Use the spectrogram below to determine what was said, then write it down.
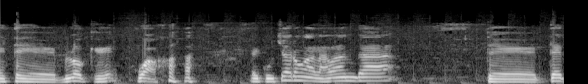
este bloque. Wow. Escucharon a la banda de Dead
